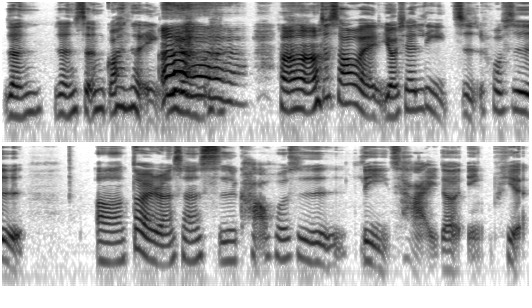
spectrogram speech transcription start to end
人人生观的影片，嗯。就稍微有些励志，或是嗯、呃对人生思考，或是理财的影片，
